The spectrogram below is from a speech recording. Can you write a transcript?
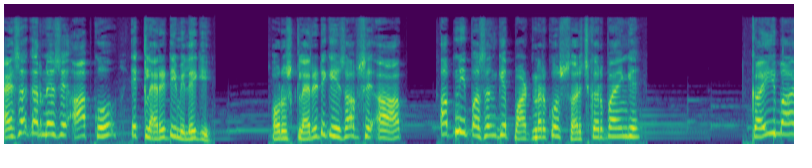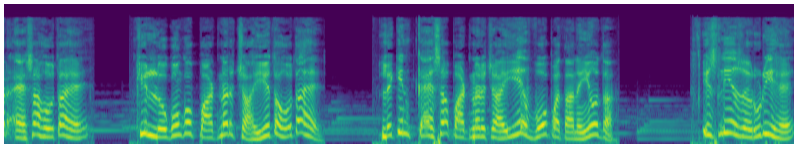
ऐसा करने से आपको एक क्लैरिटी मिलेगी। और उस क्लैरिटी के हिसाब से आप अपनी पसंद के पार्टनर को सर्च कर पाएँगे। कई बार ऐसा होता है कि लोगों को पार्टनर चाहिए तो होता है, लेकिन कैसा पार्टनर चाहिए वो पता नहीं होता। इसलिए ज़रूरी है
